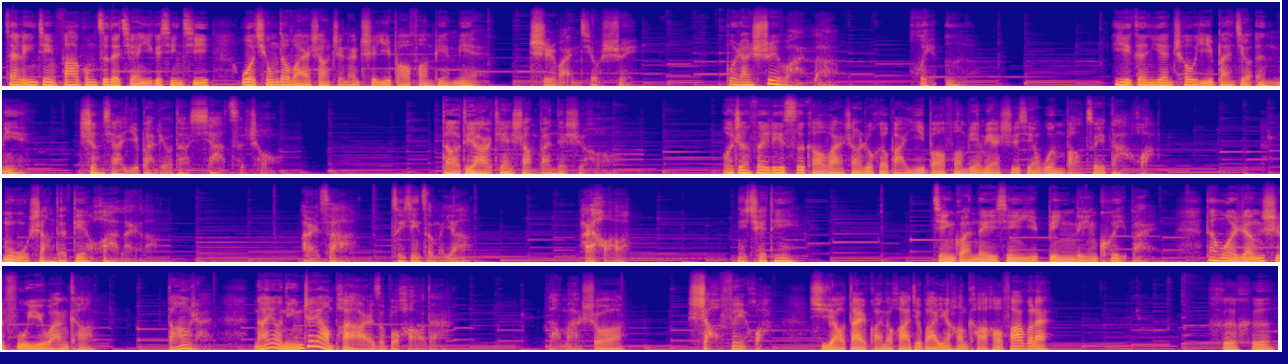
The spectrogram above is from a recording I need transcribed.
在临近发工资的前一个星期，我穷的晚上只能吃一包方便面，吃完就睡，不然睡晚了会饿。一根烟抽一半就摁灭，剩下一半留到下次抽。到第二天上班的时候，我正费力思考晚上如何把一包方便面实现温饱最大化。母上的电话来了：“儿子，最近怎么样？还好？你确定？”尽管内心已濒临溃败，但我仍是负隅顽抗。当然，哪有您这样盼儿子不好的？老妈说：“少废话。”需要贷款的话，就把银行卡号发过来。呵呵，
